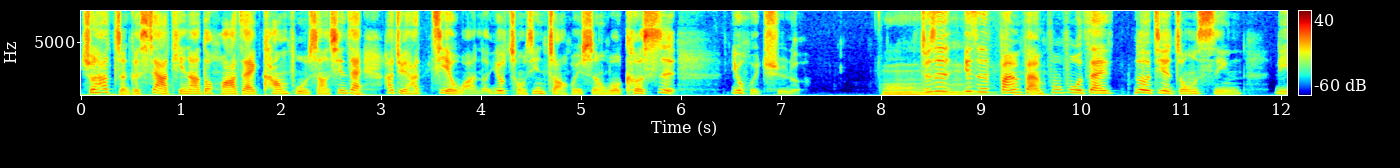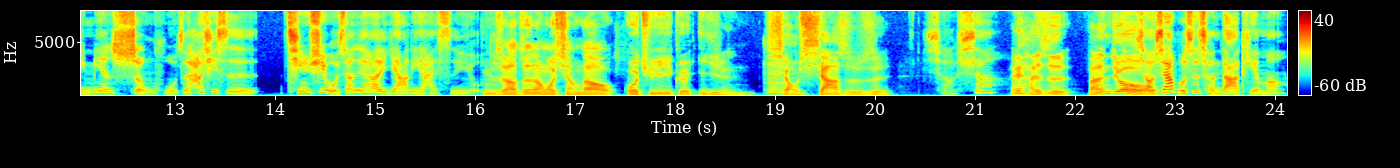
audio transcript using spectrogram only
说他整个夏天啊都花在康复上，现在他觉得他戒完了，又重新找回生活，可是又回去了。哦，就是一直反反复复在乐界中心里面生活着，他其实情绪，我相信他的压力还是有的。你知道，这让我想到过去一个艺人嗯小虾，是不是？小虾，哎、还是反正就小虾不是陈大天吗？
